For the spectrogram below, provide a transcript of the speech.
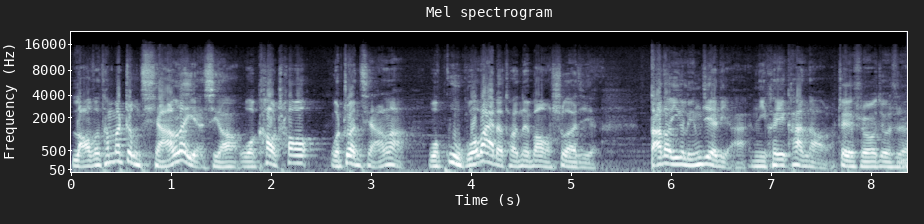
老子他妈挣钱了也行，我靠抄我赚钱了，我雇国外的团队帮我设计，达到一个临界点，你可以看到了，这个时候就是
